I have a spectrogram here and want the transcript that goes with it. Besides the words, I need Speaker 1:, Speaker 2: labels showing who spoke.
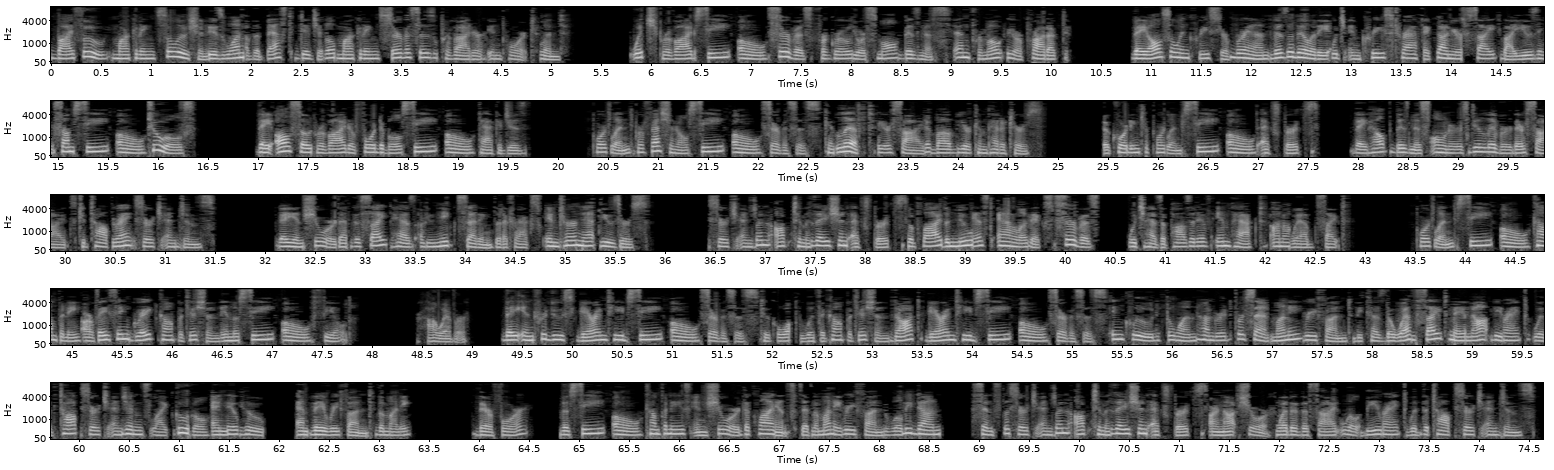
Speaker 1: Biphoo Marketing Solution is one of the best digital marketing services provider in Portland, which provides SEO service for grow your small business and promote your product. They also increase your brand visibility which increase traffic on your site by using some SEO tools. They also provide affordable SEO packages. Portland Professional SEO Services can lift your site above your competitors. According to Portland SEO experts, they help business owners deliver their sites to top-ranked search engines. They ensure that the site has a unique setting that attracts internet users. Search engine optimization experts supply the newest analytics service, which has a positive impact on a website. Portland SEO Company are facing great competition in the SEO field. However, they introduce guaranteed SEO services to co-op with the competition. Guaranteed SEO services include the 100% money refund because the website may not be ranked with top search engines like Google and Yahoo, and they refund the money. Therefore, the SEO companies ensure the clients that the money refund will be done, since the search engine optimization experts are not sure whether the site will be ranked with the top search engines.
